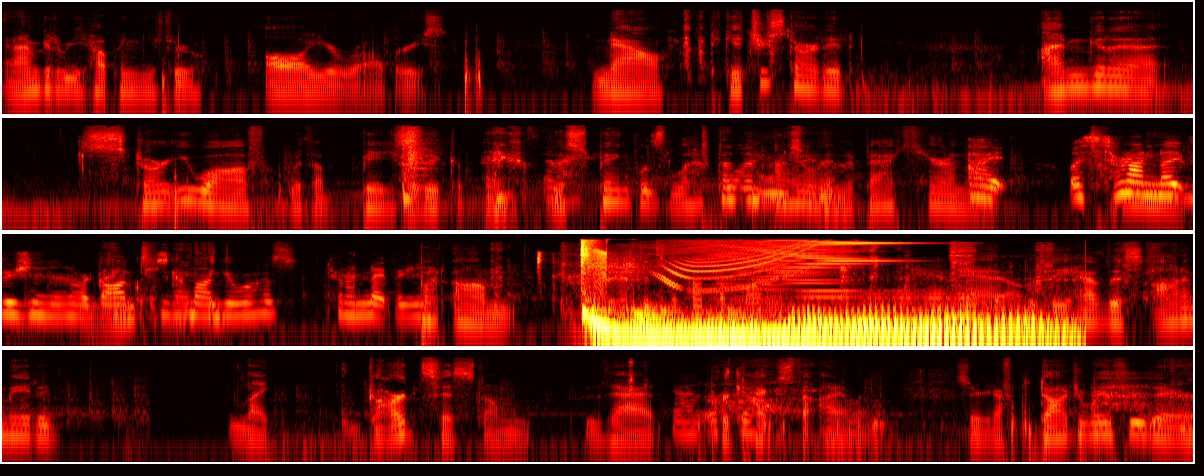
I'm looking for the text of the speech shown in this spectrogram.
and I'm going to be helping you through all your robberies. Now, to get you started, I'm going to start you off with a basic bank. This bank was left on an island back here in the Alright, let's turn on night vision in our goggles. 19, Come on, it was. turn on night vision. But, um, we have to the and they have this automated, like, guard system that Yeah, let's go. protects the island. So you're going to have to dodge your way through there,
